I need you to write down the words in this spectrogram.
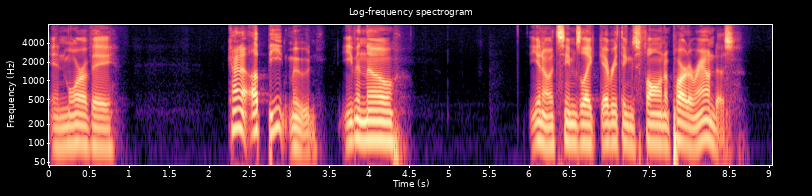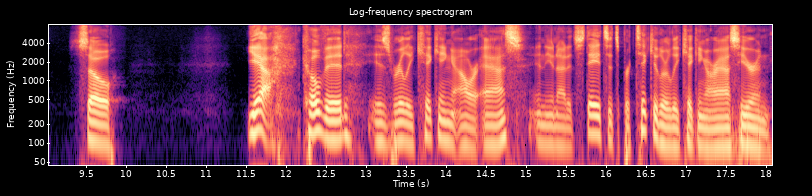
in more of a kind of upbeat mood, even though, you know, it seems like everything's falling apart around us. So, yeah, COVID is really kicking our ass in the United States. It's particularly kicking our ass here in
